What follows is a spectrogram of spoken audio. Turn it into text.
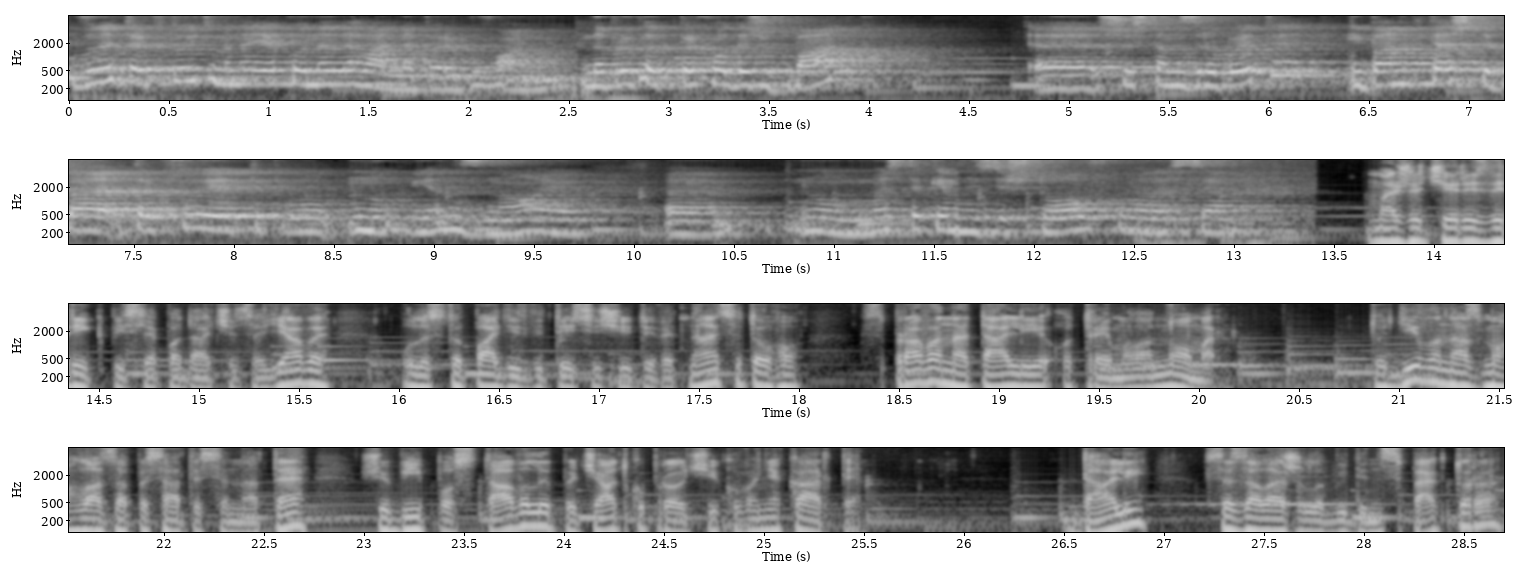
Вони трактують мене як нелегальне перебування. Наприклад, приходиш в банк, е, щось там зробити, і банк теж тебе трактує, типу, ну я не знаю. Е, ну, ми з таким не зіштовхувалися. Майже через рік після подачі заяви, у листопаді 2019-го, справа Наталії отримала номер. Тоді вона змогла записатися на те, щоб їй поставили печатку про очікування карти. Далі все залежало від інспектора,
